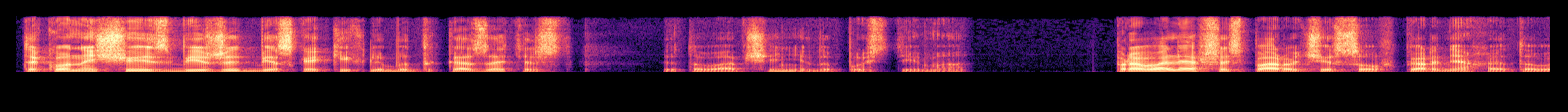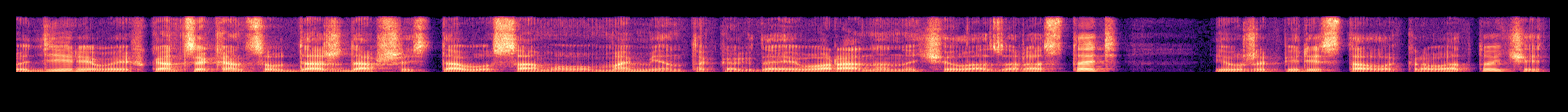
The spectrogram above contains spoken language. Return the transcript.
так он еще и сбежит без каких-либо доказательств. Это вообще недопустимо. Провалявшись пару часов в корнях этого дерева и в конце концов дождавшись того самого момента, когда его рана начала зарастать и уже перестала кровоточить,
